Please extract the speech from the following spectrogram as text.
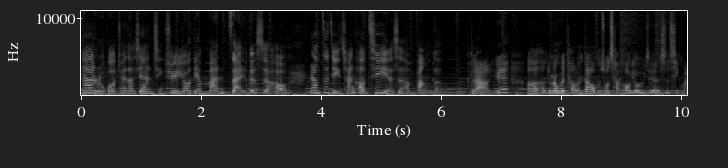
那如果觉得现在情绪有点满载的时候，让自己喘口气也是很棒的。对啊，因为呃很多人会讨论到我们说产后忧郁这件事情嘛，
